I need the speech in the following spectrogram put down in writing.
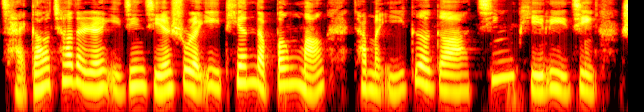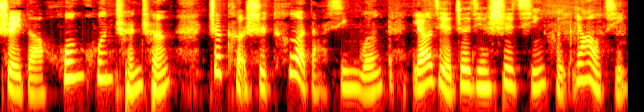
踩高跷的人已经结束了一天的奔忙，他们一个个精疲力尽，睡得昏昏沉沉。这可是特大新闻！了解这件事情很要紧，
